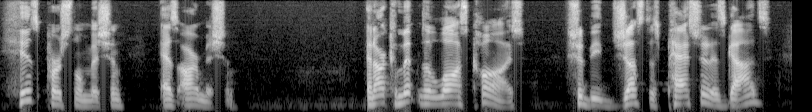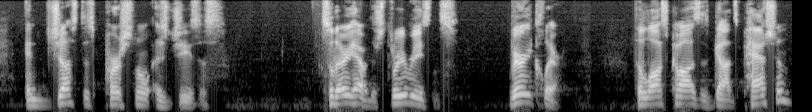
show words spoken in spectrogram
his personal mission as our mission. And our commitment to the lost cause should be just as passionate as God's and just as personal as Jesus. So there you have it. There's three reasons. Very clear. The lost cause is God's passion.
